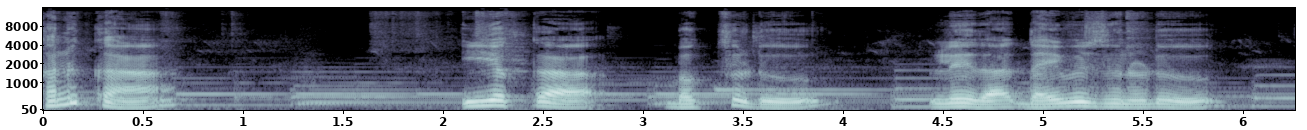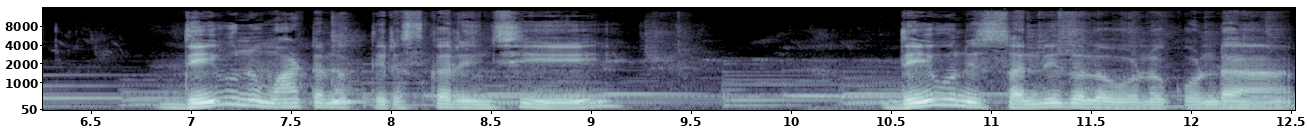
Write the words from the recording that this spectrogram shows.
కనుక ఈ యొక్క భక్తుడు లేదా దైవజనుడు దేవుని మాటను తిరస్కరించి దేవుని సన్నిధిలో ఉండకుండా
